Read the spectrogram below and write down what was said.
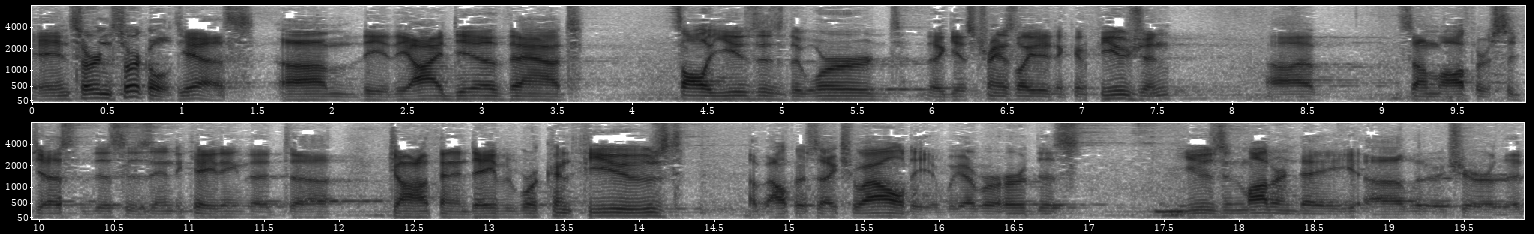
In certain circles, yes. Um, the, the idea that Saul uses the word that gets translated in confusion. Uh, some authors suggest that this is indicating that uh, Jonathan and David were confused about their sexuality. Have we ever heard this used in modern day uh, literature that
